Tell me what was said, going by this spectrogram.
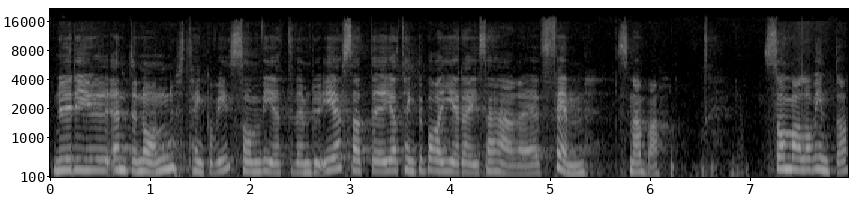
Nu är det ju inte någon, tänker vi, som vet vem du är, så att eh, jag tänkte bara ge dig så här fem snabba Sommar eller vinter?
